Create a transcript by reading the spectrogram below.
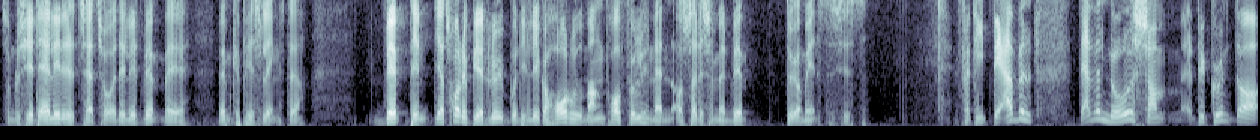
som du siger, det er lidt et territorium, det er lidt, hvem, øh, hvem kan pisse længst der hvem, det, jeg tror, det bliver et løb, hvor de ligger hårdt ud, mange prøver at følge hinanden, og så er det simpelthen, hvem dør mindst til sidst. Fordi det er vel, der er vel noget, som er begyndt at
